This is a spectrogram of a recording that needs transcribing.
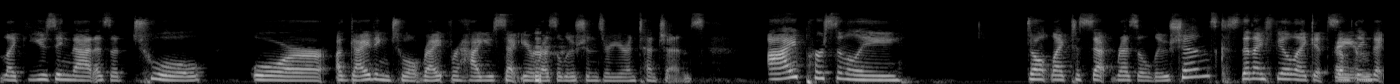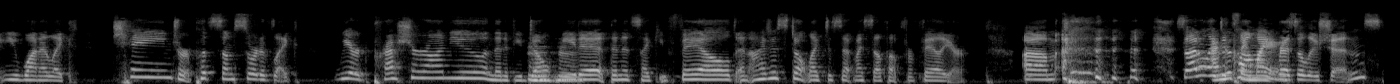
like using that as a tool or a guiding tool, right? For how you set your resolutions or your intentions. I personally don't like to set resolutions because then I feel like it's Same. something that you want to like change or put some sort of like weird pressure on you. And then if you don't Mhm. meet it, then it's like you failed. And I just don't like to set myself up for failure. Um, so I don't like I'm to call mine way. resolutions.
